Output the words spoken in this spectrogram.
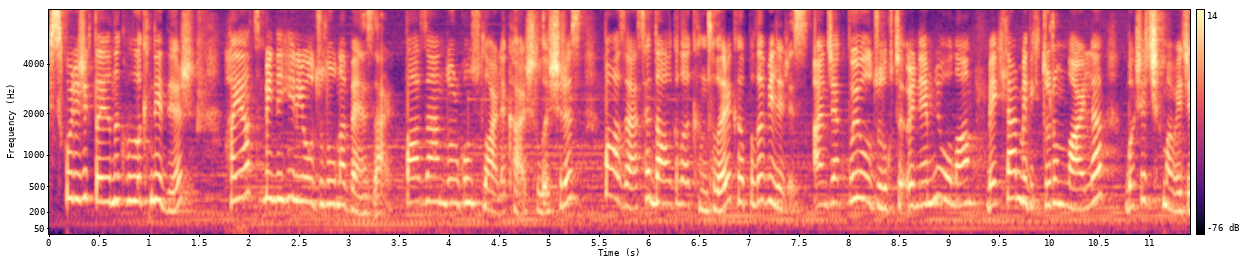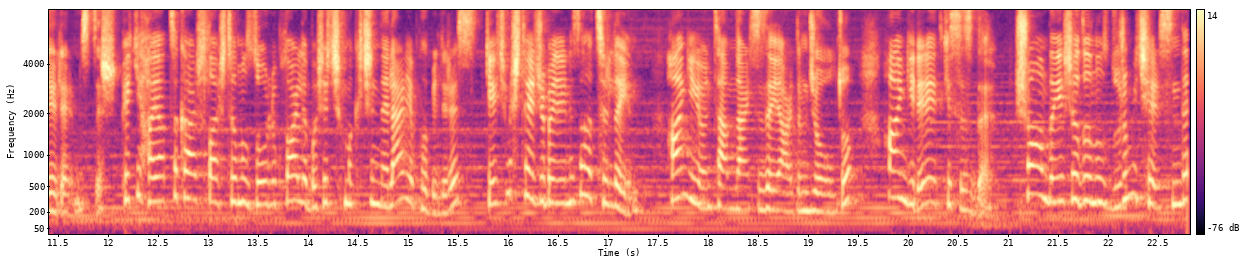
Psikolojik dayanıklılık nedir? Hayat bir nehir yolculuğuna benzer. Bazen durgun sularla karşılaşırız, bazen ise dalgalı akıntılara kapılabiliriz. Ancak bu yolculukta önemli olan beklenmedik durumlarla başa çıkma becerilerimizdir. Peki hayatta karşılaştığımız zorluklarla başa çıkmak için neler yapabiliriz? Geçmiş tecrübelerinizi hatırlayın. Hangi yöntemler size yardımcı oldu? Hangileri etkisizdi? Şu anda yaşadığınız durum içerisinde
